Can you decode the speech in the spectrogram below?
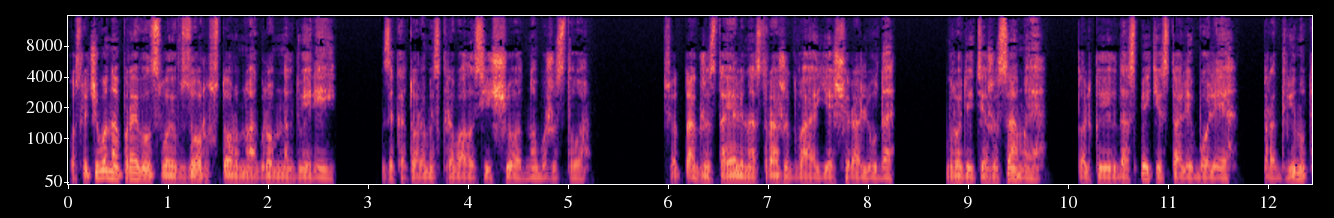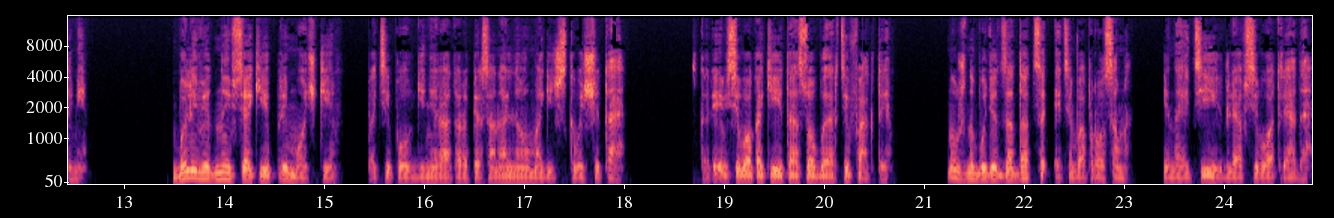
после чего направил свой взор в сторону огромных дверей, за которыми скрывалось еще одно божество. Все так же стояли на страже два ящеролюда, вроде те же самые, только их доспехи стали более продвинутыми. Были видны всякие примочки по типу генератора персонального магического щита. Скорее всего, какие-то особые артефакты. Нужно будет задаться этим вопросом и найти их для всего отряда.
